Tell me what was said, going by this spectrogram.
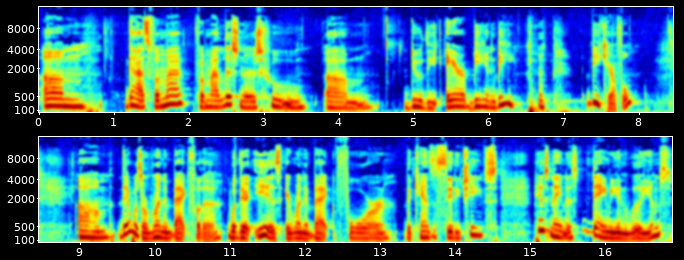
Um, guys, for my for my listeners who um do the Airbnb, be careful um, there was a running back for the, well, there is a running back for the Kansas City Chiefs. His name is Damien Williams.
